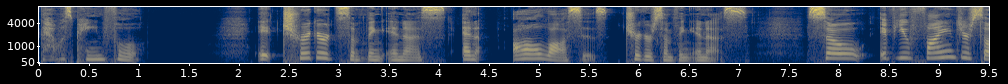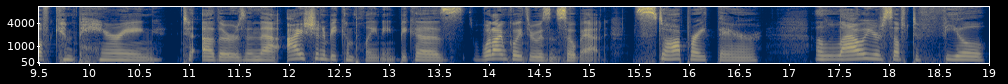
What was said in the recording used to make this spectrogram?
That was painful. It triggered something in us, and all losses trigger something in us. So if you find yourself comparing to others and that I shouldn't be complaining because what I'm going through isn't so bad, stop right there. Allow yourself to feel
